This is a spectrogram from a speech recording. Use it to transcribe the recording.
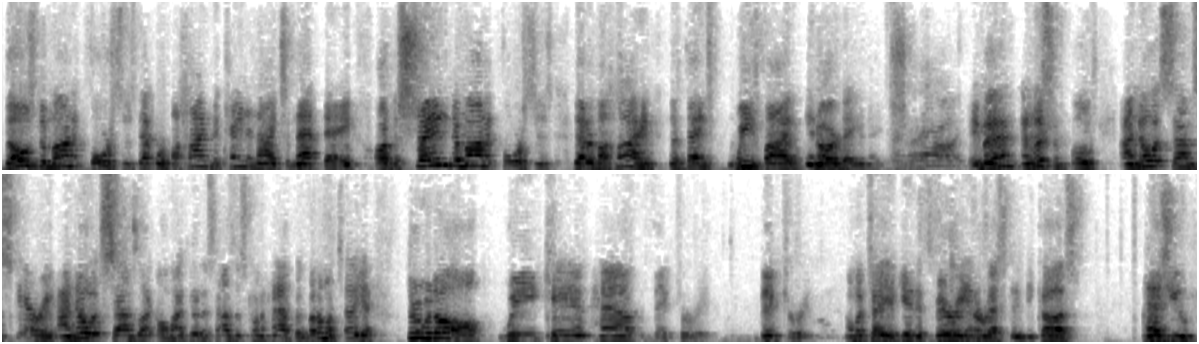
Those demonic forces that were behind the Canaanites in that day are the same demonic forces that are behind the things we fight in our day and age. Amen? And listen, folks, I know it sounds scary. I know it sounds like, oh my goodness, how's this going to happen? But I'm going to tell you, through it all, we can have victory. Victory. I'm going to tell you again, it's very interesting because as you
